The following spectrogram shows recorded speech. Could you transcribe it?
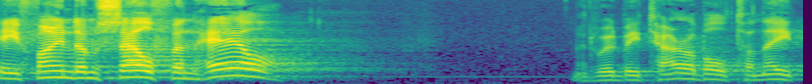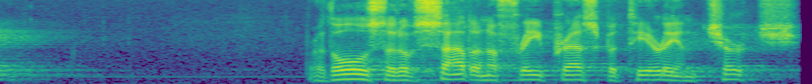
he found himself in hell. It would be terrible tonight for those that have sat in a free Presbyterian church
